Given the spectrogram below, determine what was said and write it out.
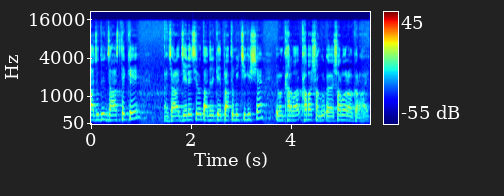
তাজউদ্দিন জাহাজ থেকে যারা জেলে ছিল তাদেরকে প্রাথমিক চিকিৎসা এবং খাবার খাবার সরবরাহ করা হয়।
